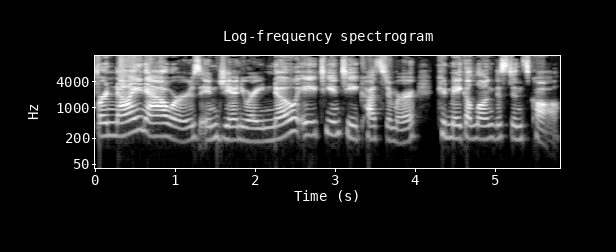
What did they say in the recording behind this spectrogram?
For 9 hours in January, no AT&T customer could make a long distance call.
